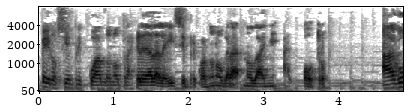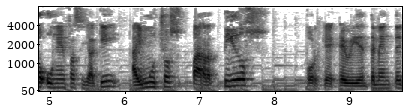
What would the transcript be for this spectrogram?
pero siempre y cuando no transgreda la ley, siempre y cuando no, no dañe al otro hago un énfasis aquí, hay muchos partidos, porque evidentemente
